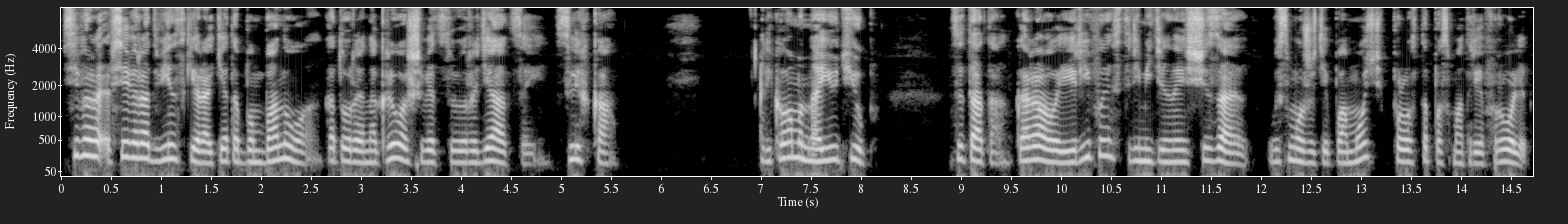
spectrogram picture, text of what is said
В, Северо- в Северодвинске ракета бомбанула, которая накрыла Швецию радиацией. Слегка. Реклама на YouTube. Цитата. Кораллы и рифы стремительно исчезают. Вы сможете помочь, просто посмотрев ролик.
